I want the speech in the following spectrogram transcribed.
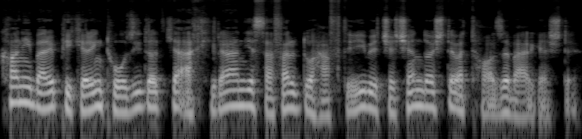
کانی برای پیکرینگ توضیح داد که اخیرا یه سفر دو هفته‌ای به چچن داشته و تازه برگشته.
